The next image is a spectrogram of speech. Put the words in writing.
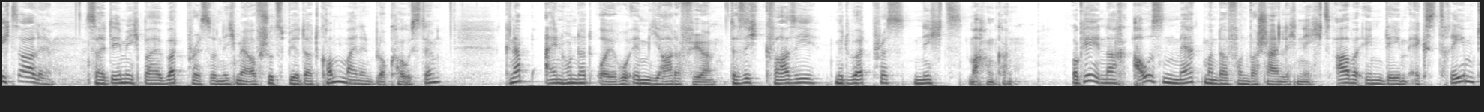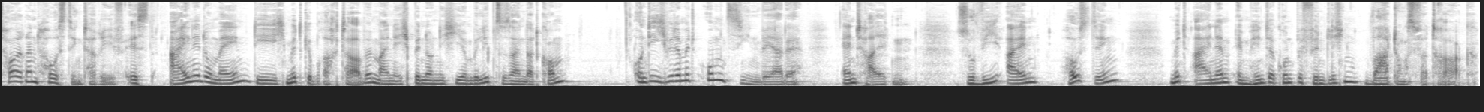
Ich zahle, seitdem ich bei WordPress und nicht mehr auf schutzbier.com meinen Blog hoste, knapp 100 Euro im Jahr dafür, dass ich quasi mit WordPress nichts machen kann. Okay, nach außen merkt man davon wahrscheinlich nichts, aber in dem extrem teuren Hosting-Tarif ist eine Domain, die ich mitgebracht habe, meine ich bin noch nicht hier um beliebt zu sein.com, und die ich wieder mit umziehen werde, enthalten, sowie ein Hosting mit einem im Hintergrund befindlichen Wartungsvertrag.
